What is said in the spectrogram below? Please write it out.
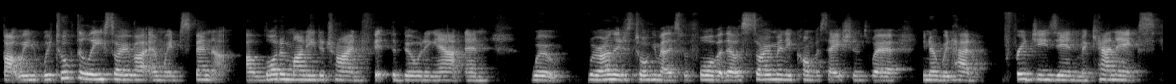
but we, we took the lease over and we'd spent a lot of money to try and fit the building out. And we're, we were only just talking about this before, but there were so many conversations where, you know, we'd had fridges in, mechanics,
